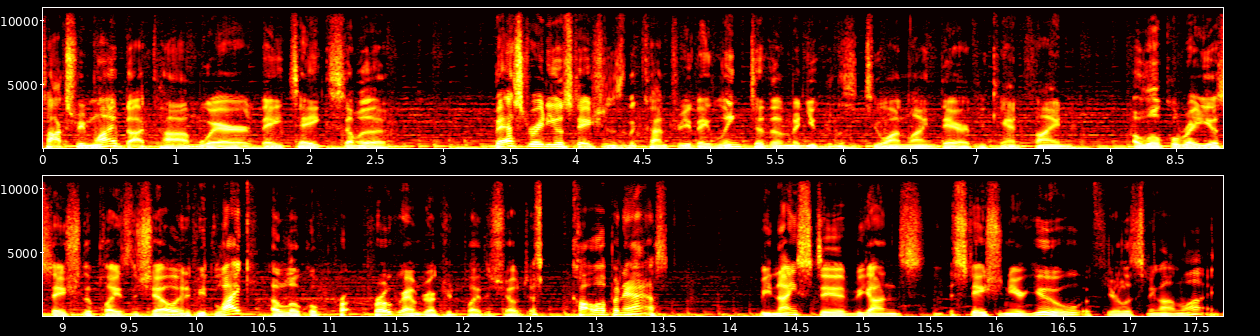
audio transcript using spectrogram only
TalkStreamLive.com, where they take some of the best radio stations in the country. They link to them, and you can listen to online there if you can't find a local radio station that plays the show. And if you'd like a local pro- program director to play the show, just call up and ask. Be nice to be on a station near you if you're listening online.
